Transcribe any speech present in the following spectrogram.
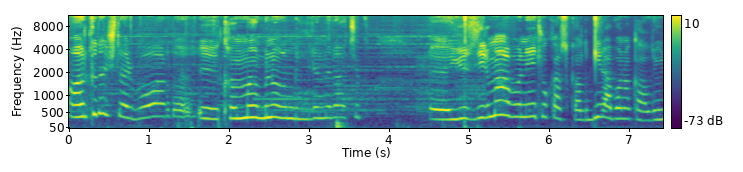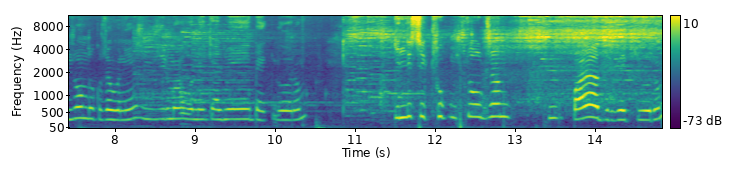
Arkadaşlar bu arada e, kanalıma abone olun bildirimleri açıp e, 120 aboneye çok az kaldı. Bir abone kaldı. 119 aboneyiz. 120 abone gelmeyi bekliyorum. Gelirsek çok mutlu olacağım. Çünkü bayağıdır bekliyorum.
